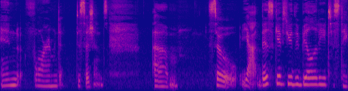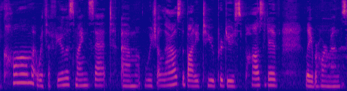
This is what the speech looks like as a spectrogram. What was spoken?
informed decisions. Um, so, yeah, this gives you the ability to stay calm with a fearless mindset, um, which allows the body to produce positive labor hormones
